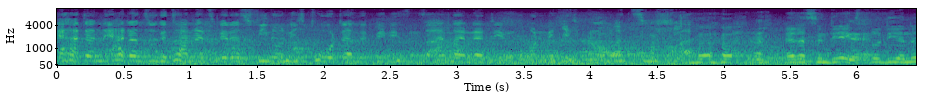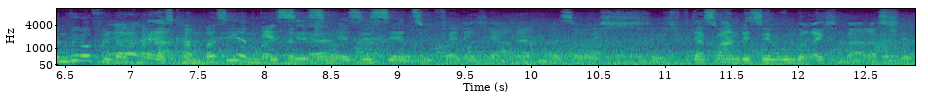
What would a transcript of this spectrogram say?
Er hat, dann, er hat dann so getan, als wäre das Vieh noch nicht tot, damit wenigstens einmal in der Demo-Runde jeder nochmal zuschlagen kann. Ja, das sind die explodierenden Würfel, kann, das kann passieren. Es ist, es ist sehr zufällig, ja. Also ich, ich, das war ein bisschen unberechenbar, das stimmt.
